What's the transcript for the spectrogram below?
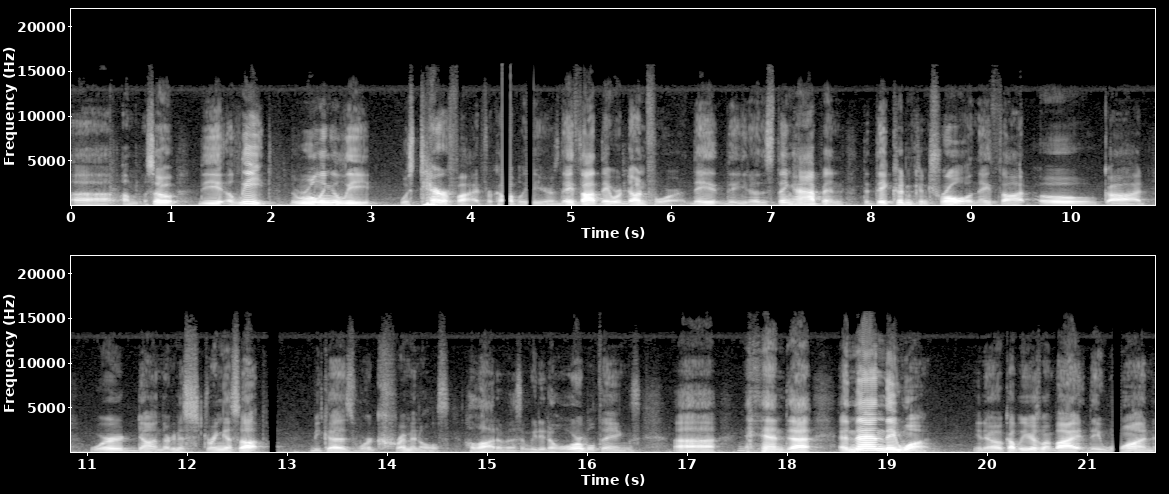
uh, um, so the elite, the ruling elite, was terrified for a couple of years. They thought they were done for. They, they, you know, this thing happened that they couldn't control, and they thought, oh God, we're done. They're going to string us up because we're criminals, a lot of us, and we did horrible things. Uh, and, uh, and then they won. You know, a couple of years went by, they won.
